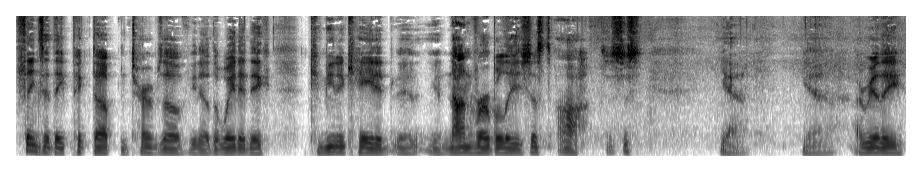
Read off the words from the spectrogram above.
things that they picked up in terms of, you know, the way that they communicated uh, you know, non-verbally. It's just, ah, oh, it's just, yeah, yeah. I really,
